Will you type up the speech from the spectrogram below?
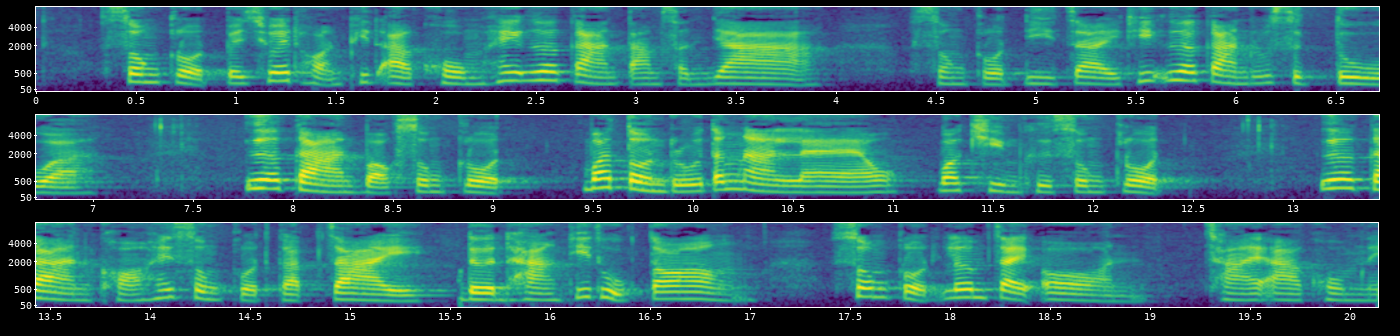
ำทรงกรดไปช่วยถอนพิษอาคมให้เอื้อการตามสัญญา ทรงกรดดีใจที่เอื้อการรู้สึกตัว เอื้อการบอกทรงกรดว่าตนรู้ตั้งนานแล้วว่าคิมคือทรงกรดเอื้อการขอให้ทรงกรดกลับใจ เดินทางที่ถูกต้อง ทรงกรดเริ่มใจอ่อน ใช้อาคมใน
